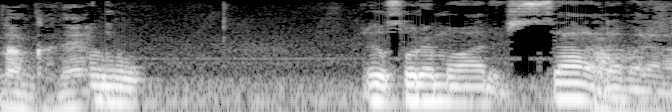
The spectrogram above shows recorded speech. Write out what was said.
なんかね。うん。それもあるしさん。だから、うん、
